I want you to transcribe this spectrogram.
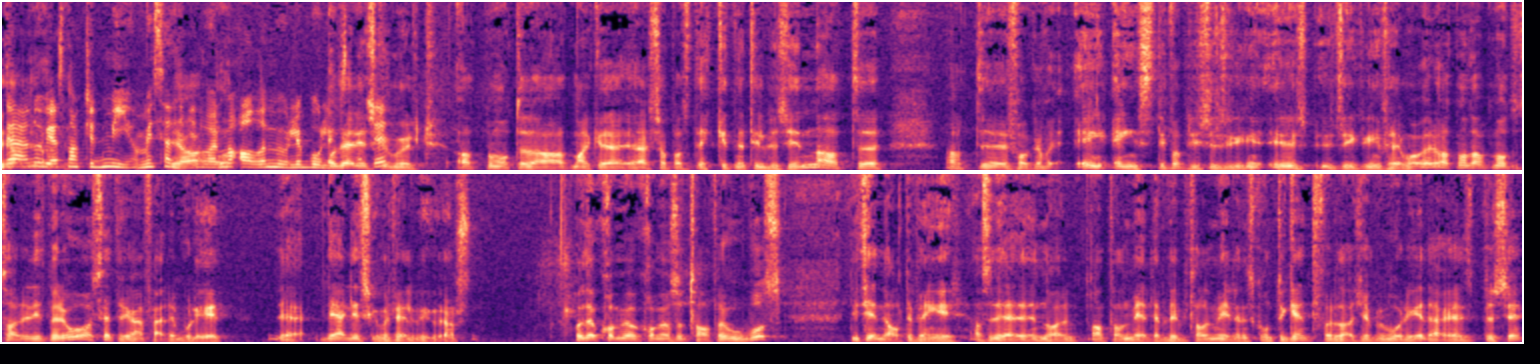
Det er noe vi har snakket mye om i sendingen vår med alle mulige Og det er litt skummelt at, da, at markedet er såpass dekket med tilbudssiden at, at eh, folk er engstelige for prisutviklingen fremover, og at man da på en måte tar det litt med ro og setter i gang færre boliger. Det, det er litt skummelt for hele byggebransjen. Og det kommer jo, kom også tall fra Obos. De tjener alltid penger. Altså det er enormt antall medlemmer. De betaler medlemskontingent for å da kjøpe boliger. Det er jo pussig.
